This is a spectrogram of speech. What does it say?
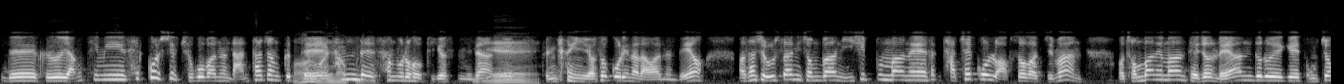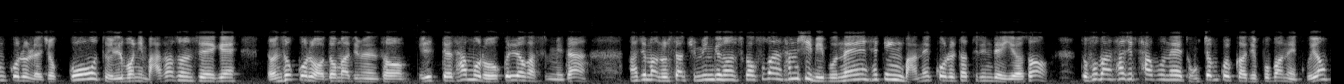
네, 그 양 팀이 3골씩 주고받는 난타전 끝에 어, 3대 3으로 비겼습니다. 예. 네, 굉장히 6골이나 나왔는데요. 아, 사실 울산이 전반 20분 만에 자책골로 앞서갔지만 어, 전반에만 대전 레안드로에게 동점골을 내줬고 또 일본인 마사 선수에게 연속골을 얻어맞으면서 1대 3으로 끌려갔습니다. 하지만 울산 주민규 선수가 후반 32분에 헤딩 만회골을 터트린 데 이어서 또 후반 44분에 동점골까지 뽑아냈고요.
